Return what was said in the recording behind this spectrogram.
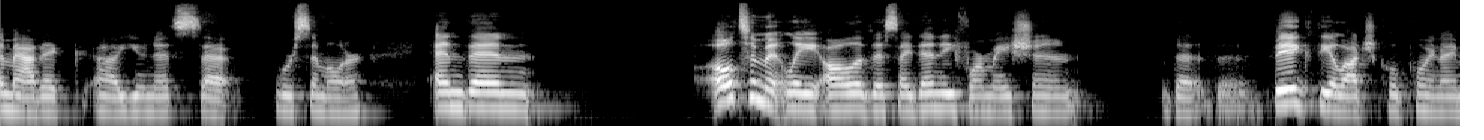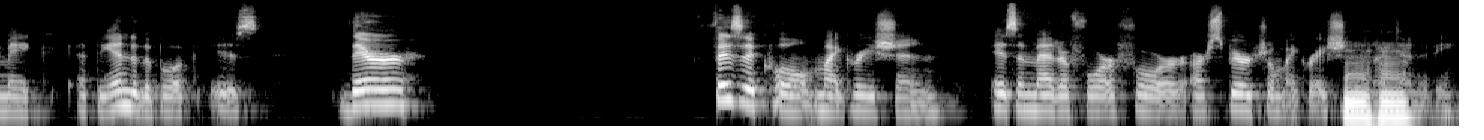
thematic uh, units that were similar and then ultimately all of this identity formation the the big theological point I make at the end of the book is their physical migration is a metaphor for our spiritual migration mm-hmm. identity.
